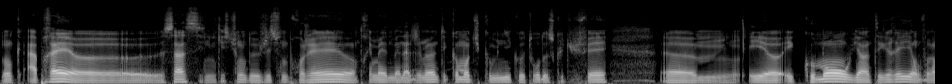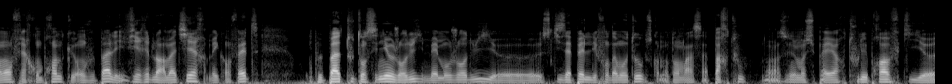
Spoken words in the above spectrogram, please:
Donc après, euh, ça c'est une question de gestion de projet, entre de management et comment tu communiques autour de ce que tu fais euh, et, comment on vient intégrer, on vraiment faire comprendre qu'on ne veut pas les virer de leur matière, mais qu'en fait on peut pas tout enseigner aujourd'hui, même aujourd'hui, euh, ce qu'ils appellent les fondamentaux, parce qu'on entendra ça partout dans l'enseignement supérieur, tous les profs qui, euh,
